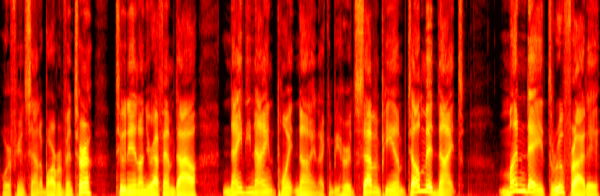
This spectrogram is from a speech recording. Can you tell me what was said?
Or if you're in Santa Barbara, Ventura, tune in on your FM dial 99.9. I can be heard 7 p.m. till midnight, Monday through Friday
